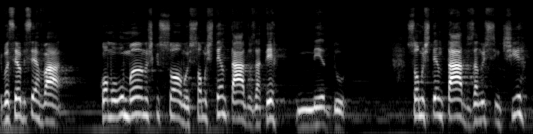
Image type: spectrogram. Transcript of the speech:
Se você observar, como humanos que somos, somos tentados a ter medo, somos tentados a nos sentir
